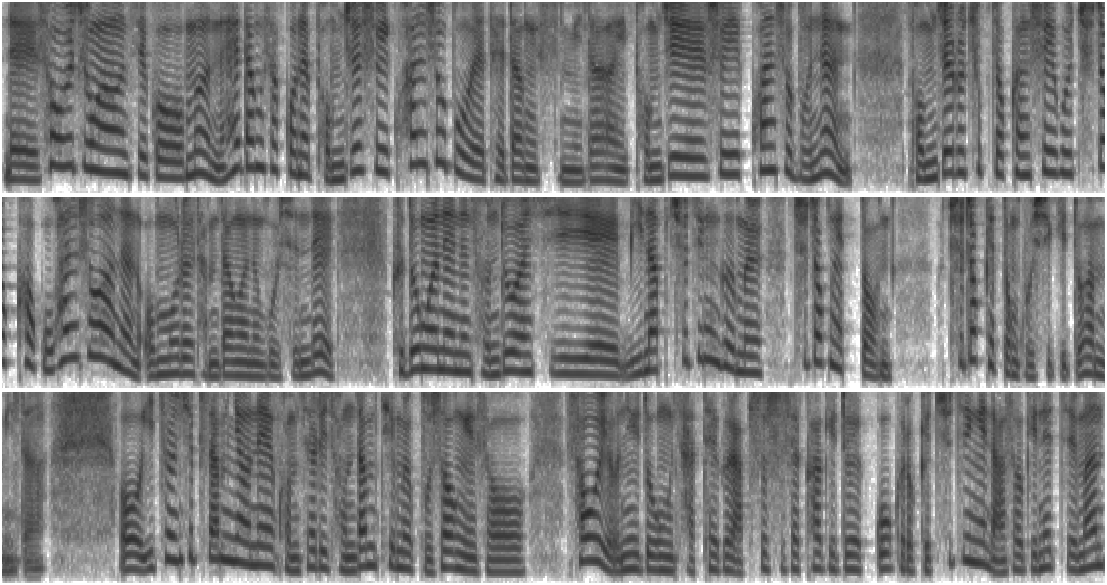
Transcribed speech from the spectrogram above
네, 서울중앙지검은 해당 사건을 범죄 수익 환수부에 배당했습니다. 이 범죄 수익 환수부는 범죄로 축적한 수익을 추적하고 환수하는 업무를 담당하는 곳인데 그동안에는 전두환 씨의 미납 추징금을 추정했던 추적했던 곳이기도 합니다. 어, 2013년에 검찰이 전담팀을 구성해서 서울 연희동 자택을 압수수색하기도 했고 그렇게 추징에 나서긴 했지만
